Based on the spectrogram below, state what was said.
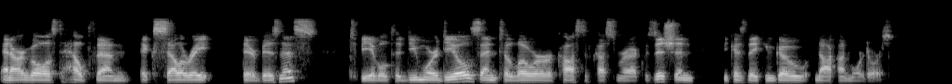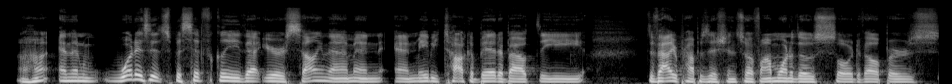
And our goal is to help them accelerate their business to be able to do more deals and to lower cost of customer acquisition because they can go knock on more doors. Uh-huh. And then what is it specifically that you're selling them and and maybe talk a bit about the the value proposition. So if I'm one of those solar developers,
